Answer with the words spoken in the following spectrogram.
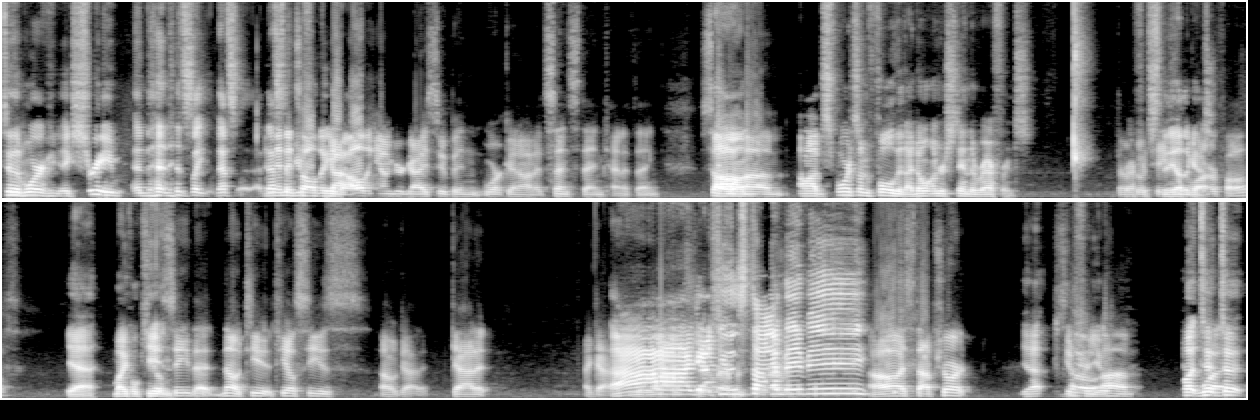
to the Mhm. more extreme. And then it's like that's that's and then the it's all the guy, all the younger guys who've been working on it since then, kind of thing. So Um, um, uh, Sports Unfolded. I don't understand the reference. they'll reference to the other guys. waterfalls. Yeah, Michael Keaton. TLC that no T, TLC is oh got it got it I got it. Ah, I got you this time, baby. Oh, I stopped short. yeah, good so, for you. Um, but to, what- to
